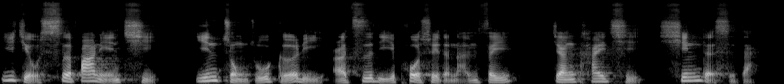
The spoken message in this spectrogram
1948年起因种族隔离而支离破碎的南非将开启新的时代。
